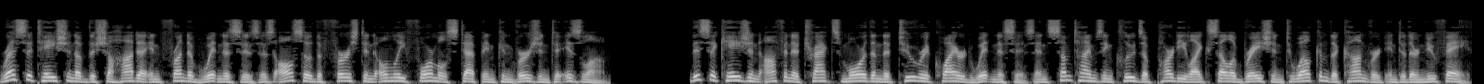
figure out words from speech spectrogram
Recitation of the Shahada in front of witnesses is also the first and only formal step in conversion to Islam. This occasion often attracts more than the two required witnesses and sometimes includes a party-like celebration to welcome the convert into their new faith.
